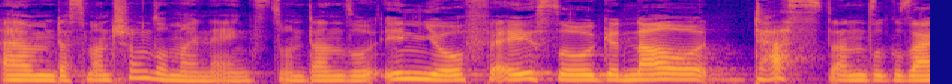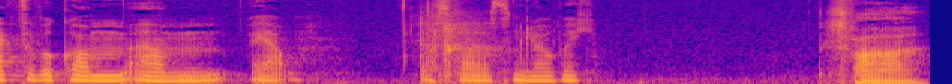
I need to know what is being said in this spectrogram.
Ähm, das waren schon so meine Ängste und dann so in your face, so genau das dann so gesagt zu bekommen, ähm, ja, das war das, glaube ich. Es war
